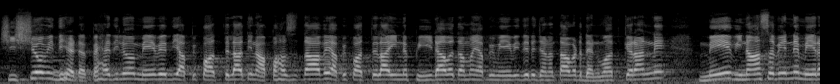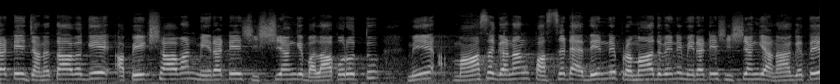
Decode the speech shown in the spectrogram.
ශිෂ්‍යෝ විදිහට පැහැදිලිව මේ වෙද්දි අපි පත් වෙලා තියෙන අපහසුතාවය අපි පත් වෙලා ඉන්න පීඩාව තමයි අපි මේ විදිහට ජනතාවට දැනුවත් කරන්නේ. මේ විනාශ වෙන්නේ මේ රටේ ජනතාවගේ අපේක්ෂාවන් මේ රටේ ශිෂ්‍යයන්ගේ බලාපොරොත්තු මේ මාස ගණන් පස්සට ඇදෙන්නේ ප්‍රමාද වෙන්නේ මේ රටේ ශිෂ්‍යයන්ගේ අනාගතය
